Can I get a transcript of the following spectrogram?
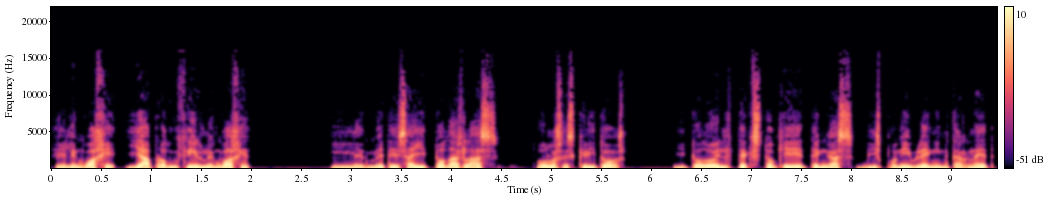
el lenguaje y a producir lenguaje. Le metes ahí todas las, todos los escritos y todo el texto que tengas disponible en Internet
